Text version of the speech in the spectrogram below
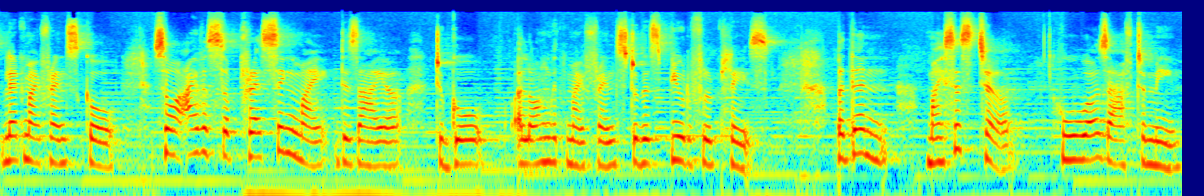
Let my friends go. So I was suppressing my desire to go along with my friends to this beautiful place. But then my sister, who was after me,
